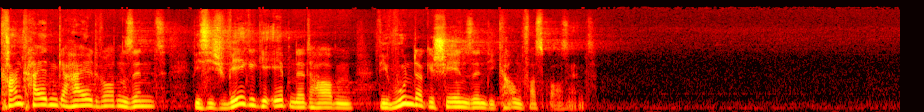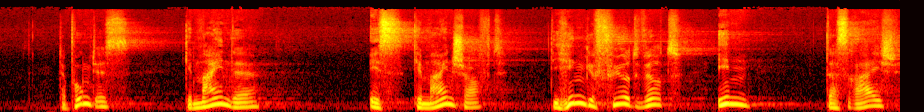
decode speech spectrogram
Krankheiten geheilt worden sind, wie sich Wege geebnet haben, wie Wunder geschehen sind, die kaum fassbar sind. Der Punkt ist, Gemeinde ist Gemeinschaft, die hingeführt wird in das Reich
